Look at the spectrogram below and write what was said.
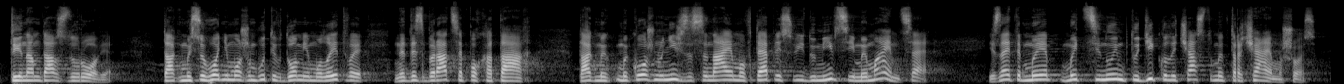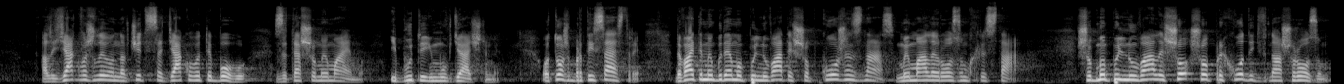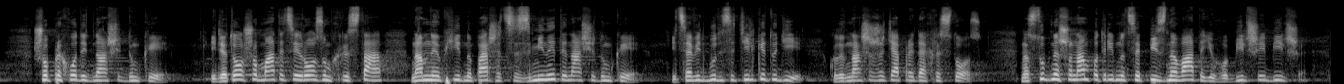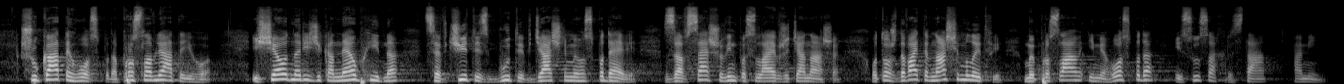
Ти нам дав здоров'я. Так, ми сьогодні можемо бути в домі молитви, не де збиратися по хатах. Так, ми, ми кожну ніч засинаємо в теплій своїй домівці, і ми маємо це. І знаєте, ми, ми цінуємо тоді, коли часто ми втрачаємо щось. Але як важливо навчитися дякувати Богу за те, що ми маємо, і бути йому вдячними. Отож, брати і сестри, давайте ми будемо пильнувати, щоб кожен з нас ми мали розум Христа, щоб ми пильнували, що, що приходить в наш розум, що приходить в наші думки. І для того, щоб мати цей розум Христа, нам необхідно перше це змінити наші думки. І це відбудеться тільки тоді, коли в наше життя прийде Христос. Наступне, що нам потрібно, це пізнавати Його більше і більше, шукати Господа, прославляти Його. І ще одна річ, яка необхідна, це вчитись бути вдячними Господеві за все, що Він посилає в життя наше. Отож, давайте в нашій молитві ми прославимо ім'я Господа Ісуса Христа. Амінь.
